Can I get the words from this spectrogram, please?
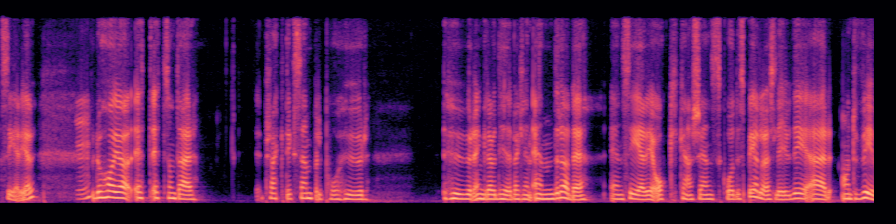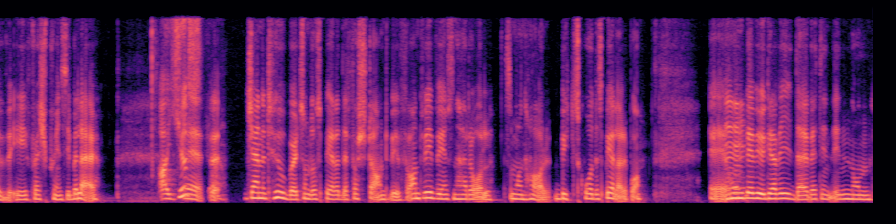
serier. Mm. För då har jag ett, ett sånt där praktexempel på hur, hur en graviditet verkligen ändrade en serie och kanske en skådespelares liv. Det är Aunt Viv i Fresh Prince i Bel-Air. Ja, just eh, det. Janet Hubert som då spelade första Aunt Viv. För Aunt Viv är en sån här roll som man har bytt skådespelare på. Eh, mm. Hon blev ju gravid där, jag vet inte, någon,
